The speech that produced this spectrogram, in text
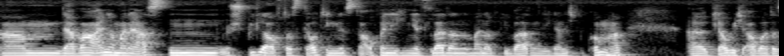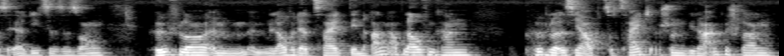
Ähm, der war einer meiner ersten Spieler auf der Scouting-Liste, auch wenn ich ihn jetzt leider in meiner privaten Liga nicht bekommen habe. Äh, Glaube ich aber, dass er diese Saison Höfler im, im Laufe der Zeit den Rang ablaufen kann. Höfler ist ja auch zur Zeit schon wieder angeschlagen.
